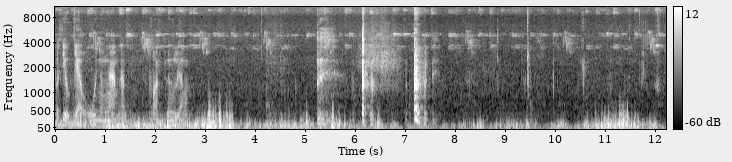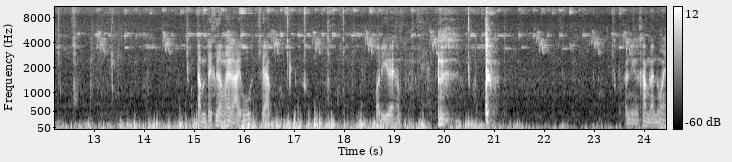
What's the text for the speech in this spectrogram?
ปลาซิวแก้วอุ้ ยงามๆครับ ถอดเรื่องเหลืองตำใส่เครื่องไม่หลายโอ้แซ่บพอดีเลยครับ อันนี้ข้ามละหน่วย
